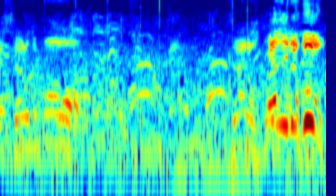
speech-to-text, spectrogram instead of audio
I settle the ball. Settle. ready to hoop.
